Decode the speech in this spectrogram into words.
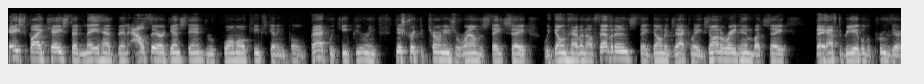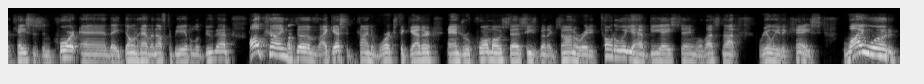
Case by case that may have been out there against Andrew Cuomo keeps getting pulled back. We keep hearing district attorneys around the state say we don't have enough evidence. They don't exactly exonerate him, but say they have to be able to prove their cases in court and they don't have enough to be able to do that. All kinds of, I guess it kind of works together. Andrew Cuomo says he's been exonerated totally. You have DA saying, well, that's not really the case. Why would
